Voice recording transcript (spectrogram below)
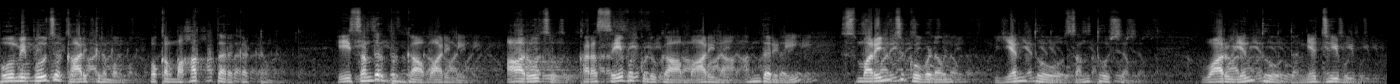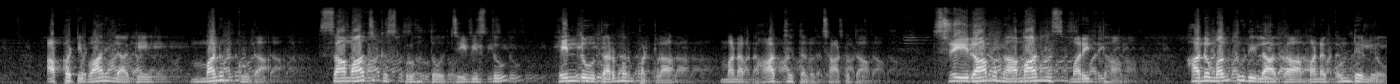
భూమి పూజ కార్యక్రమం ఒక మహత్తర ఘట్టం. ఈ సందర్భంగా వారిని ఆ రోజు కరసేవకులుగా మారిన అందరినీ స్మరించుకోవడం ఎంతో సంతోషం. వారు ఎంతో ధన్యజీవులు. అప్పటి వారిలాగే మనం కూడా సామాజిక స్పృహతో జీవిస్తూ హిందూ ధర్మం పట్ల మన బాధ్యతను చాటుదాం. శ్రీరామనామాన్ని స్మరిద్దాం. హనుమంతుడిలాగా మన గుండెల్లో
